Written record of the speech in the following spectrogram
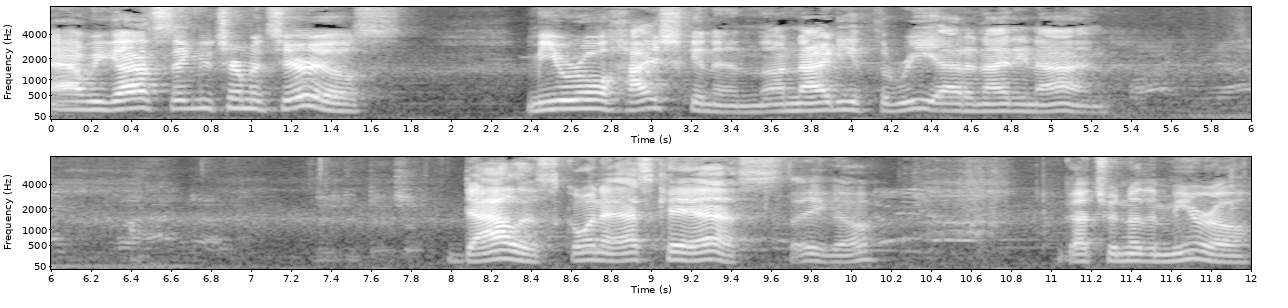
And we got signature materials. Miro Heiskanen, a 93 out of 99. Dallas going to SKS. There you go. Got you another Miro.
